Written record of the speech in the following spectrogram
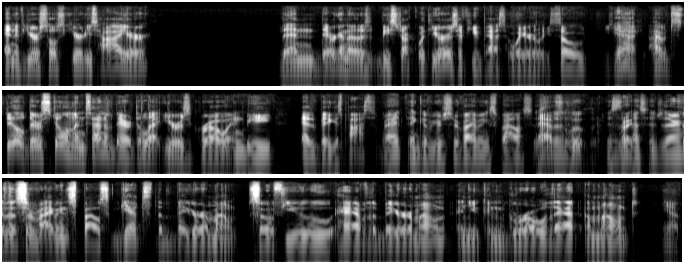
And if your Social Security's higher, then they're going to be stuck with yours if you pass away early. So, yeah, I would still, there's still an incentive there to let yours grow and be as big as possible. Right. Think of your surviving spouse. Is the- Absolutely. is the Right. message there. Because a surviving spouse gets the bigger amount. So if you have the bigger amount and you can grow that amount, Yep.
